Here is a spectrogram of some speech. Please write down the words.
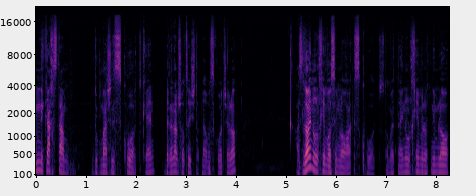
אם ניקח סתם דוגמה של סקווט, כן? בן אדם שרוצה להשתפר בסקווט שלו, אז לא היינו הולכים ועושים לו רק סקווט. זאת אומרת, היינו הולכים ונותנים לו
